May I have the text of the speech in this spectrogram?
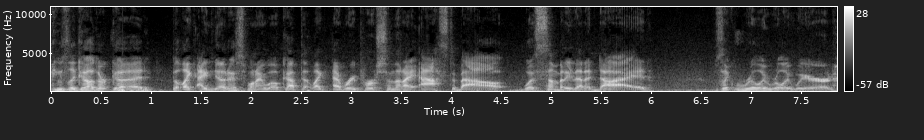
he was like, oh, they're good. But like, I noticed when I woke up that like every person that I asked about was somebody that had died. It was like really, really weird.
